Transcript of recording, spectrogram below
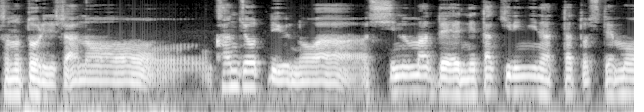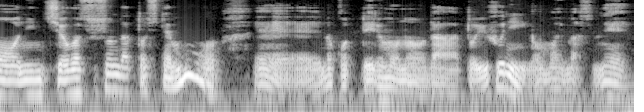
その通りです。あの、感情っていうのは死ぬまで寝たきりになったとしても、認知症が進んだとしても、えー残っているものだというふうに思いますね。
